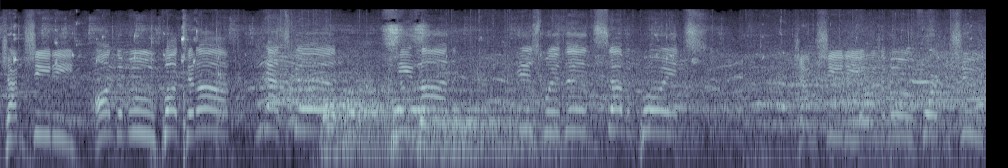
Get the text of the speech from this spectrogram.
Jamshidi on the move, puts it up. That's good. Iran is within seven points. Jamshidi on the move, for to shoot.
